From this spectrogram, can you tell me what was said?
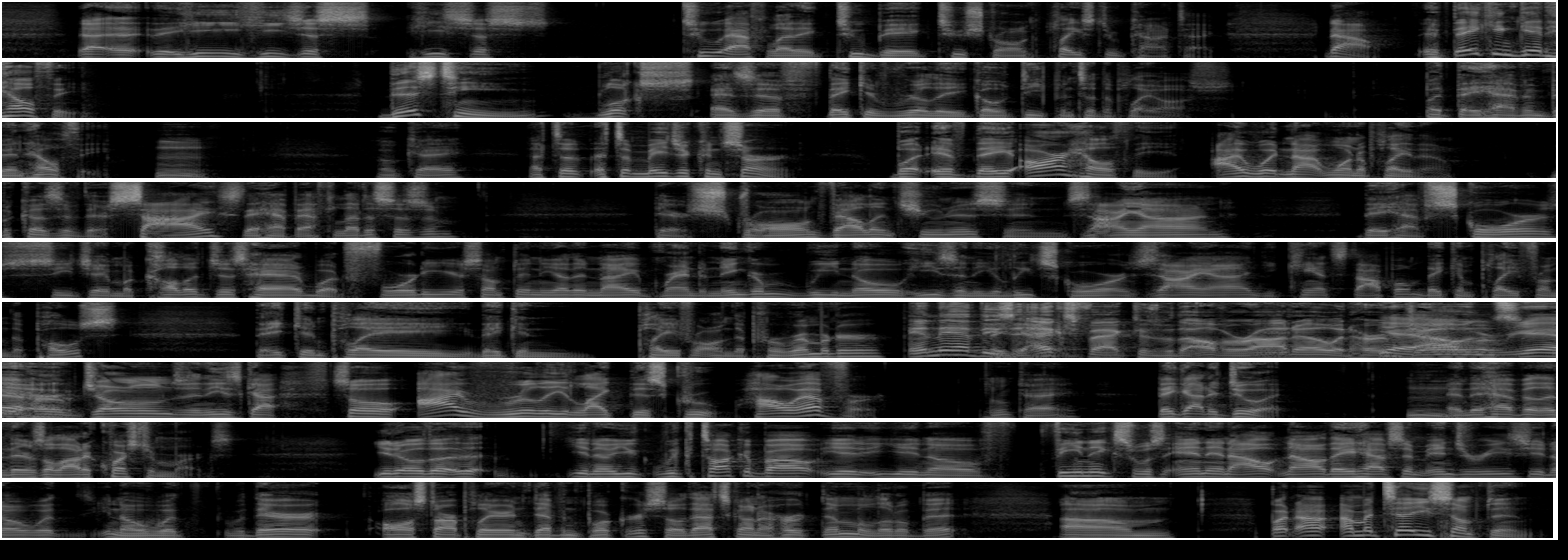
uh, he he just he's just too athletic, too big, too strong, plays through contact. Now, if they can get healthy, this team looks as if they could really go deep into the playoffs. But they haven't been healthy. Mm. Okay? That's a that's a major concern. But if they are healthy, I would not want to play them because of their size. They have athleticism. They're strong. Valanciunas and Zion. They have scores. CJ McCullough just had what 40 or something the other night. Brandon Ingram, we know he's an elite scorer. Zion, you can't stop him. They can play from the post. They can play. They can play for on the perimeter. And they have these X factors with Alvarado and Herb yeah, Jones. Alvar, yeah, yeah, Herb Jones and these guys. So I really like this group. However, okay, they got to do it, mm. and they have. There's a lot of question marks. You know the. You know you, we could talk about you, you know Phoenix was in and out. Now they have some injuries, you know, with you know with with their All Star player and Devin Booker, so that's going to hurt them a little bit. Um, but I, I'm gonna tell you something.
